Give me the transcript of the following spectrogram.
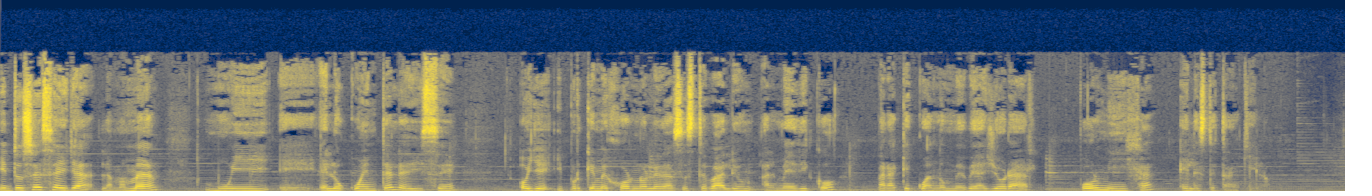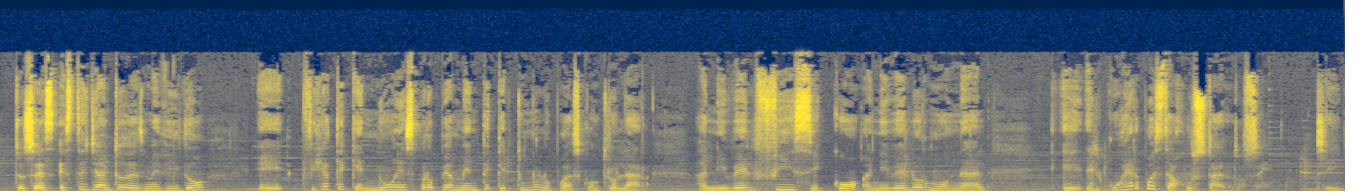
Y entonces ella, la mamá, muy eh, elocuente, le dice, oye, ¿y por qué mejor no le das este Valium al médico para que cuando me vea llorar por mi hija, él esté tranquilo? Entonces, este llanto desmedido, eh, fíjate que no es propiamente que tú no lo puedas controlar. A nivel físico, a nivel hormonal, eh, el cuerpo está ajustándose, ¿sí?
